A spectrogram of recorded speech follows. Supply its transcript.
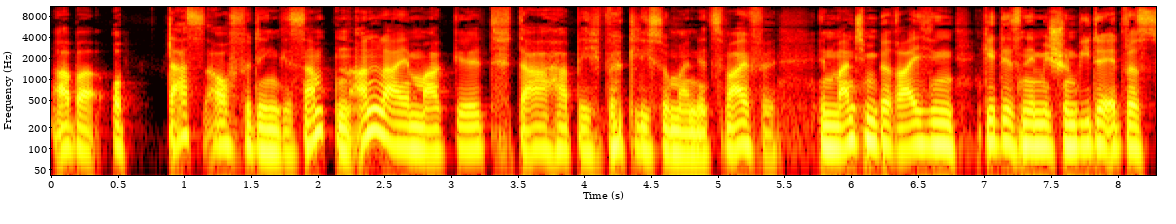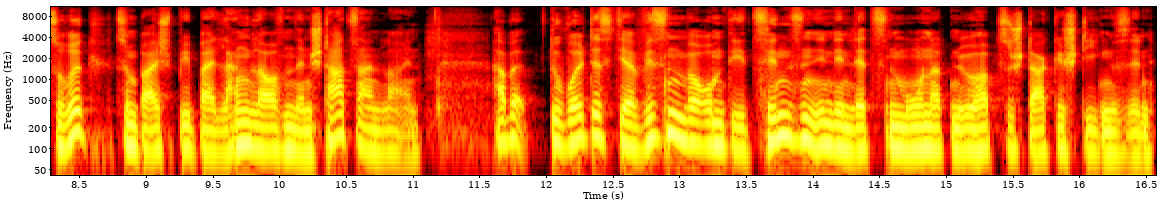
Aber ob das auch für den gesamten Anleihemarkt gilt, da habe ich wirklich so meine Zweifel. In manchen Bereichen geht es nämlich schon wieder etwas zurück, zum Beispiel bei langlaufenden Staatsanleihen. Aber du wolltest ja wissen, warum die Zinsen in den letzten Monaten überhaupt so stark gestiegen sind.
